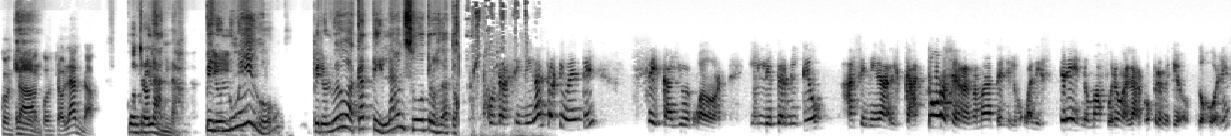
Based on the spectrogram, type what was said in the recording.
Contra, eh, contra Holanda. Contra Holanda. Pero luego, pero luego acá te lanzo otros datos. Contra Senegal prácticamente se cayó Ecuador y le permitió a Senegal 14 remates, de los cuales 3 nomás fueron al arco, pero metió dos goles.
